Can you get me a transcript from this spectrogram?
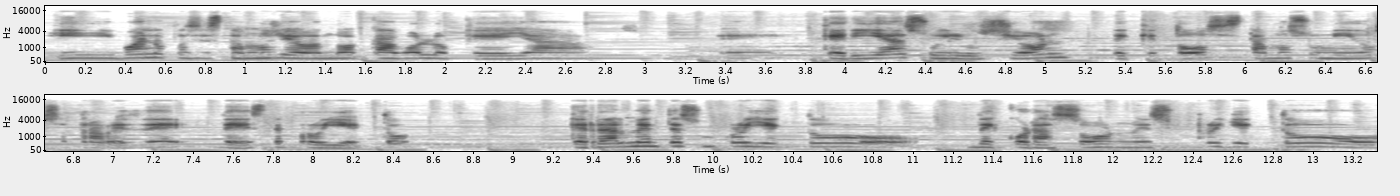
Y bueno, pues estamos llevando a cabo lo que ella eh, quería, su ilusión de que todos estamos unidos a través de, este proyecto, que realmente es un proyecto de corazón, es un proyecto,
